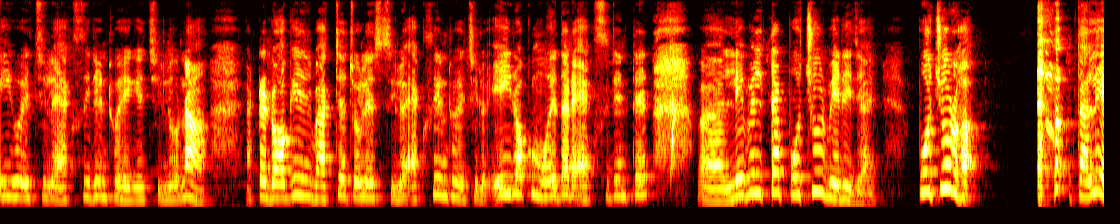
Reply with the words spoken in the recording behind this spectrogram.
এই হয়েছিল অ্যাক্সিডেন্ট হয়ে গেছিল, না? একটা ডগের বাচ্চা চলে এসেছিল অ্যাক্সিডেন্ট হয়েছিল। এই রকম ওয়েদারে অ্যাক্সিডেন্টের লেভেলটা প্রচুর বেড়ে যায়। প্রচুর হয়। তাহলে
